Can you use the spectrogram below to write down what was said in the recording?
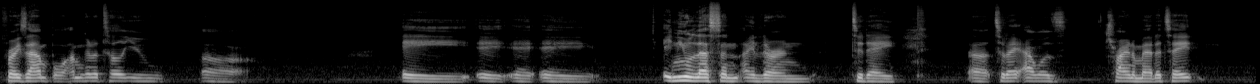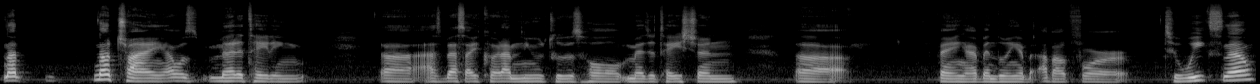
for example i'm going to tell you uh, a, a, a, a new lesson i learned today. Uh, today i was trying to meditate. Not not trying i was meditating uh, as best i could i'm new to this whole meditation uh, thing i've been doing it about for two weeks now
